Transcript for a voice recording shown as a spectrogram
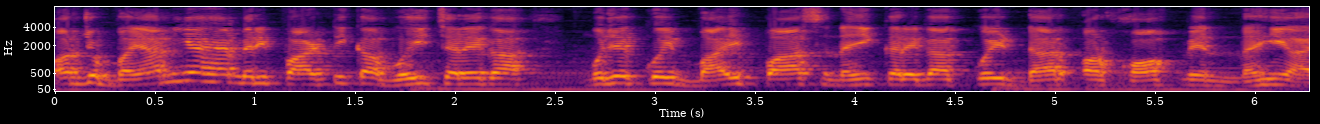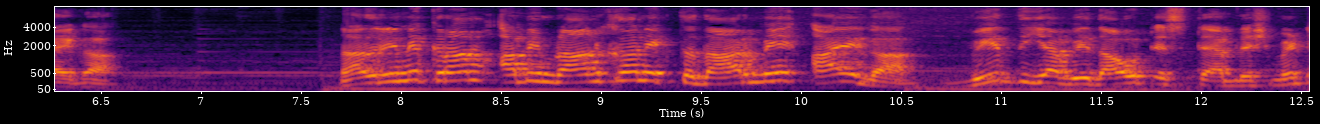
और जो बयानिया है मेरी पार्टी का, वही चलेगा। मुझे कोई बाईपास नहीं करेगा, कोई डर और खौफ में नहीं आएगा। नाजरीन कराम अब इमरान खान इकतदार में आएगा। विद या विदाउट एस्टेब्लिशमेंट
